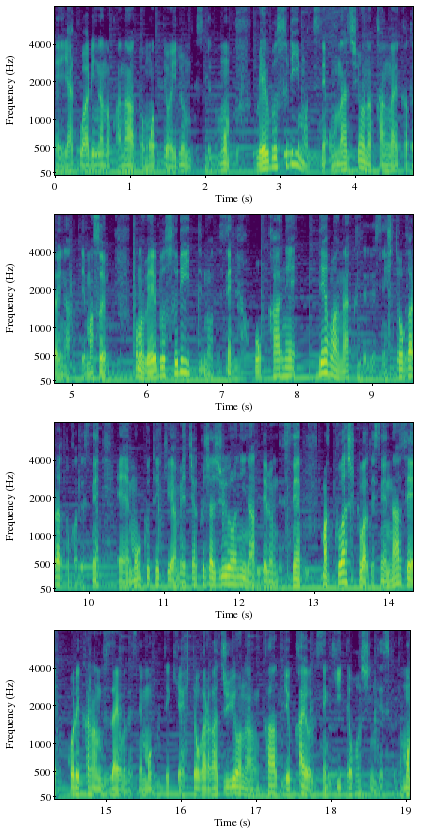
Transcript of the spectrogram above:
役割なのかなと思ってはいるんですけども、Web3 もですね、同じような考え方になっています。この Web3 っていうのはですね、お金ではなくてですね、人柄とかですね、えー、目的がめちゃくちゃ重要になってるんですね。まあ、詳しくはですね、なぜこれからの時代はですね、目的や人柄が重要なのかっていう回をですね、聞いてほしいんですけども、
